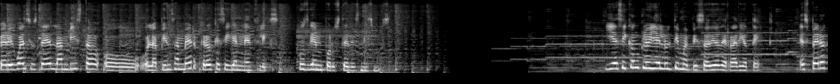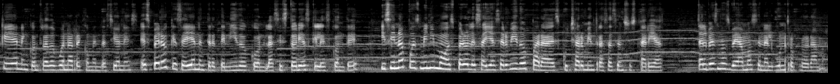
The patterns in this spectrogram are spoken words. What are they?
Pero igual si ustedes la han visto o, o la piensan ver, creo que sigue en Netflix. Juzguen por ustedes mismos. Y así concluye el último episodio de Radio T. Espero que hayan encontrado buenas recomendaciones, espero que se hayan entretenido con las historias que les conté, y si no, pues mínimo espero les haya servido para escuchar mientras hacen sus tareas. Tal vez nos veamos en algún otro programa.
